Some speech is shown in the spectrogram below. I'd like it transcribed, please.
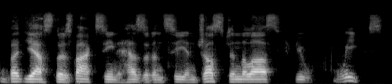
but yes, there's vaccine hesitancy, and just in the last few weeks.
